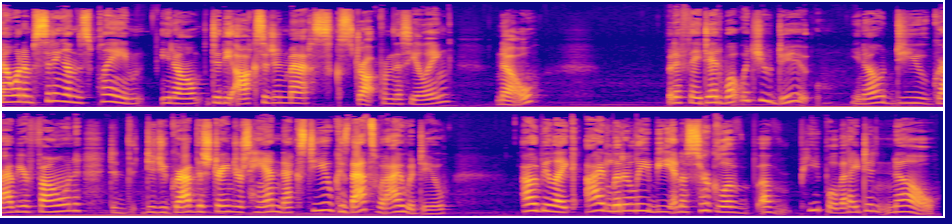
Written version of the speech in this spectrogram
Now, when I'm sitting on this plane, you know, did the oxygen masks drop from the ceiling? No. But if they did, what would you do? You know, do you grab your phone? Did, did you grab the stranger's hand next to you? Because that's what I would do. I would be like, I'd literally be in a circle of, of people that I didn't know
